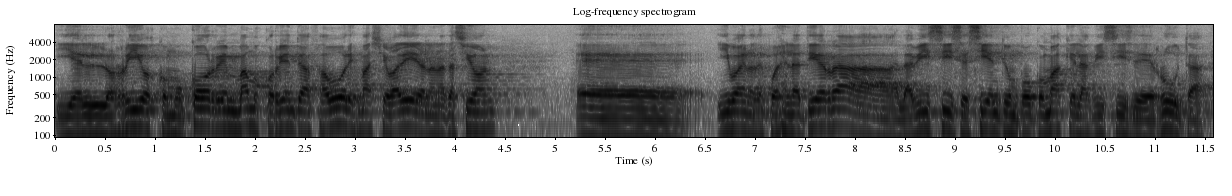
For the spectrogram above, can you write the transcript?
y los ríos como corren, vamos corriente a favor, es más llevadera la natación. Eh, y bueno, después en la tierra la bici se siente un poco más que las bicis de ruta,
